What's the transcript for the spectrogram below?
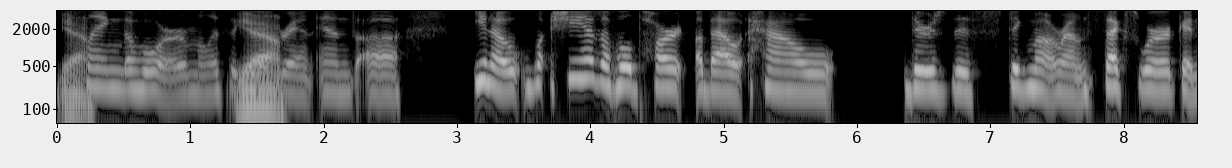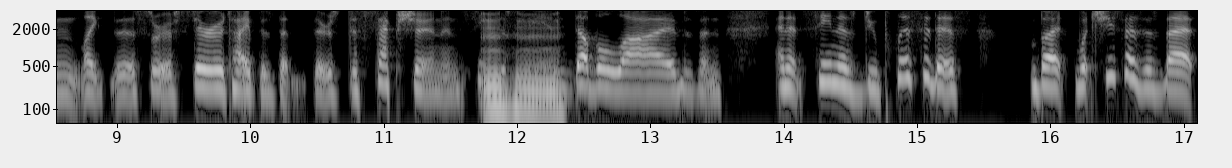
yeah. playing the whore, Melissa Yeah. Grant. And uh, you know, what she has a whole part about how there's this stigma around sex work and like the sort of stereotype is that there's deception and secrecy Mhm. and double lives and and it's seen as duplicitous. But what she says is that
